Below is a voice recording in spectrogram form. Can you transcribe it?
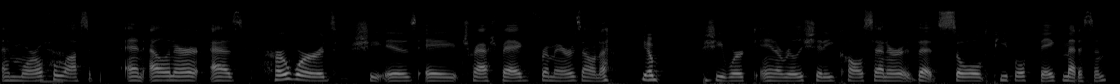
and moral Yeah. philosophy. And Eleanor, as her words, she is a trash bag from Arizona. Yep. She worked in a really shitty call center that sold people fake medicine.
